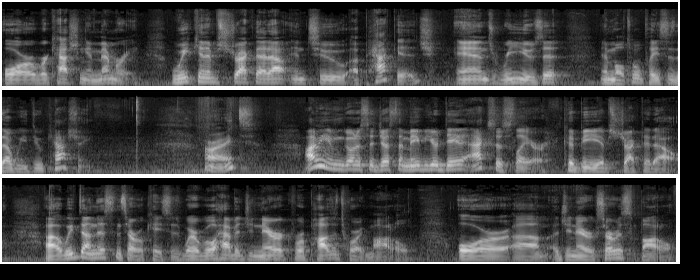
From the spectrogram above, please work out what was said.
or we're caching in memory, we can abstract that out into a package and reuse it in multiple places that we do caching. All right. I'm even going to suggest that maybe your data access layer could be abstracted out. Uh, we've done this in several cases where we'll have a generic repository model or um, a generic service model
